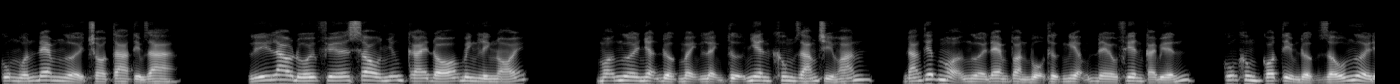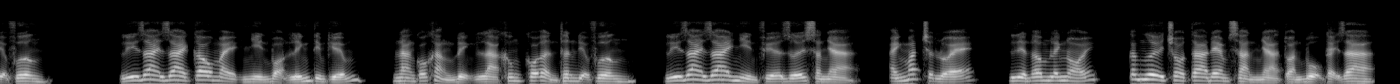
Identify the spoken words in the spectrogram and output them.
cũng muốn đem người cho ta tìm ra. Lý Lao đối phía sau những cái đó binh lính nói. Mọi người nhận được mệnh lệnh tự nhiên không dám trì hoãn, đáng tiếc mọi người đem toàn bộ thực nghiệm đều phiên cái biến, cũng không có tìm được dấu người địa phương. Lý Giai Giai cao mày nhìn bọn lính tìm kiếm, nàng có khẳng định là không có ẩn thân địa phương. Lý Giai Giai nhìn phía dưới sàn nhà, ánh mắt chợt lóe, liền âm lãnh nói, các ngươi cho ta đem sàn nhà toàn bộ cậy ra,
